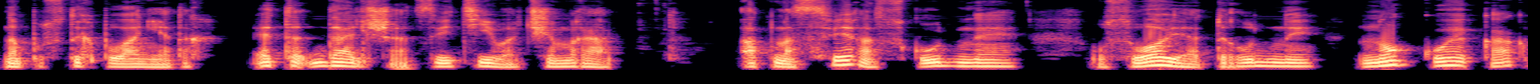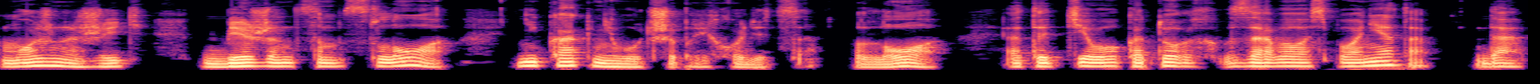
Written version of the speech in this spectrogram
на пустых планетах. Это дальше от светила, чем Ра. Атмосфера скудная, условия трудные, но кое-как можно жить. Беженцам с Лоа никак не лучше приходится. Лоа – это те, у которых взорвалась планета? Да.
